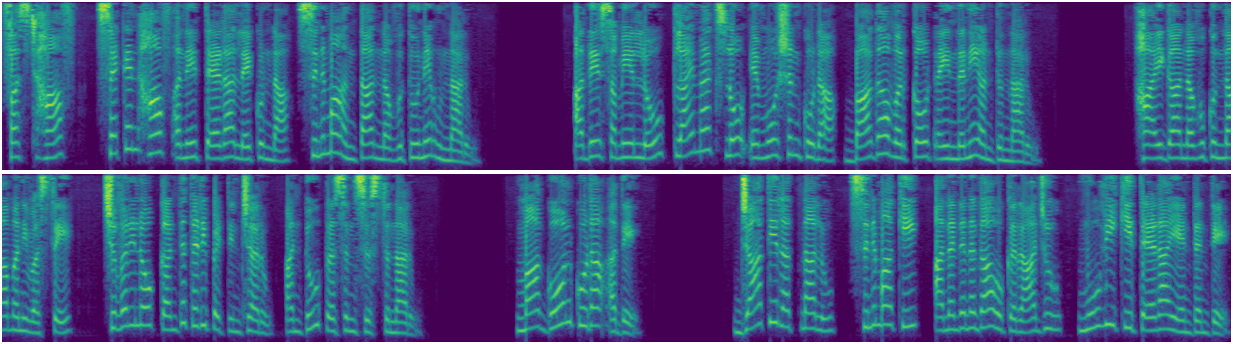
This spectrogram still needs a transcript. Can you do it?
ఫస్ట్ హాఫ్ సెకండ్ హాఫ్ అనే తేడా లేకుండా సినిమా అంతా నవ్వుతూనే ఉన్నారు. అదే సమయంలో క్లైమాక్స్లో ఎమోషన్ కూడా బాగా వర్కౌట్ అయిందని అంటున్నారు. హాయిగా నవ్వుకుందామని వస్తే చివరిలో కంటతడి పెట్టించారు అంటూ ప్రశంసిస్తున్నారు. మా గోల్ కూడా అదే. జాతి రత్నాలు సినిమాకి అనగనగా ఒక రాజు మూవీకి తేడా ఏంటంటే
